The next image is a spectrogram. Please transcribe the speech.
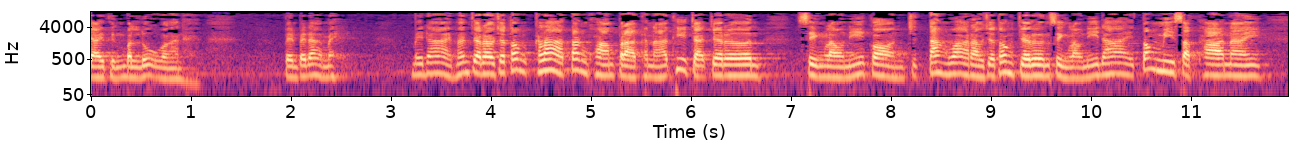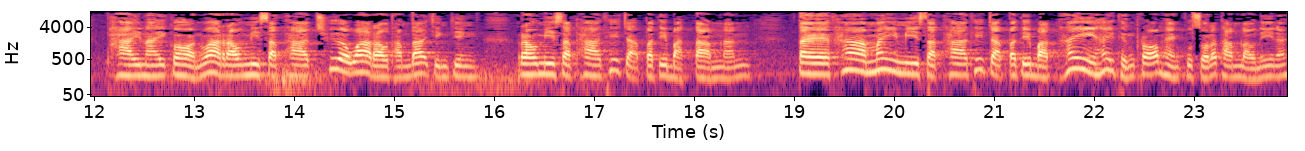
ยายถึงบรรลุว่างั้นเป็นไปได้ไหมไม่ได้มันจะเราจะต้องกล้าตั้งความปรารถนาที่จะเจริญ สิ่งเหล่านี้ก่อนจะตั้งว่าเราจะต้องเจริญสิ่งเหล่านี้ได้ ต้องมีศรัทธาในภายในก่อนว่าเรามีศรัทธาเชื่อว่าเราทำได้จริง ๆ เรามีศรัทธาที่จะปฏิบัติตามนั้น แต่ถ้าไม่มีศรัทธาที่จะปฏิบัติให้ให้ถึงพร้อมแห่งกุศลธรรมเหล่านี้นะ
